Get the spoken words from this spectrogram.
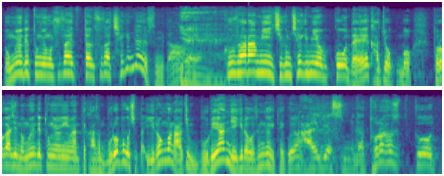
노무현 대통령을 수사했던 수사 책임자였습니다. 예. 그 사람이 지금 책임이 없고 내 가족 뭐 돌아가신 노무현 대통령님한테 가서 물어보고 싶다 이런 건 아주 무례한 얘기라고 생각이 되고요. 알겠습니다. 돌아가서 그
